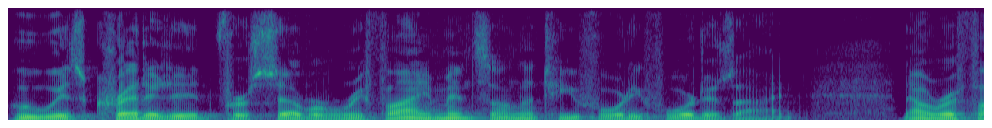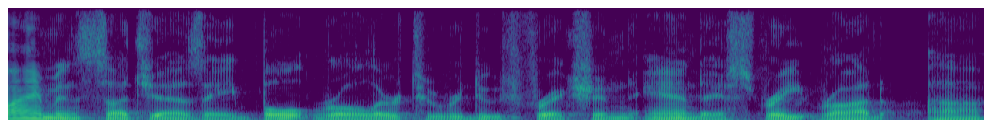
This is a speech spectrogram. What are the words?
who is credited for several refinements on the T-44 design. Now, refinements such as a bolt roller to reduce friction and a straight rod, uh,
